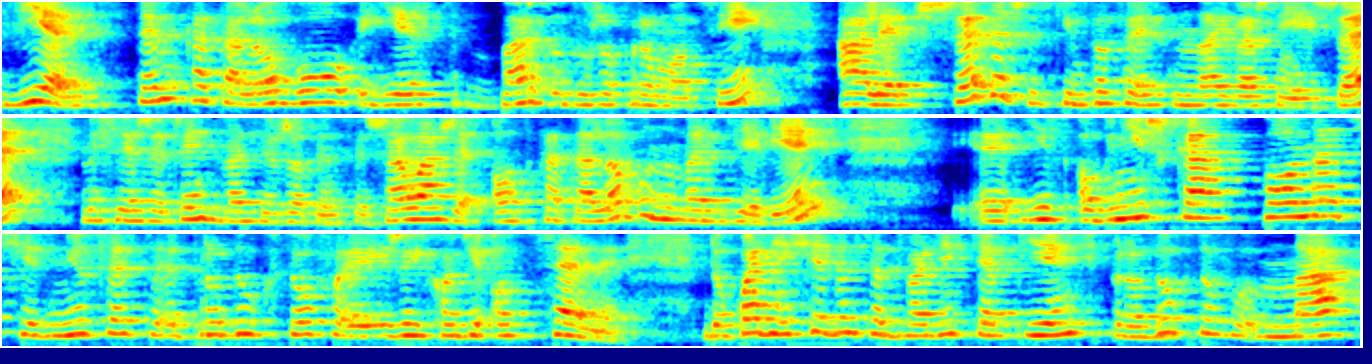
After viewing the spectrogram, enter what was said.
więc w tym katalogu jest bardzo dużo promocji, ale przede wszystkim to, co jest najważniejsze, myślę, że część z Was już o tym słyszała, że od katalogu numer 9 e, jest obniżka ponad 700 produktów, e, jeżeli chodzi o ceny. Dokładnie 725 produktów ma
